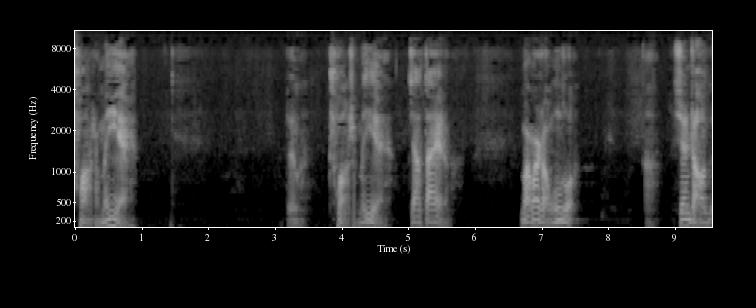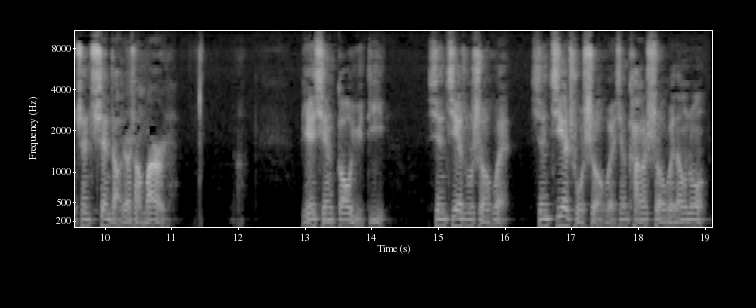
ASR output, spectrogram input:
创什么业呀？对吗？创什么业呀？家待着吧，慢慢找工作，啊，先找先先找地儿上班去。啊别嫌高与低，先接触社会，先接触社会，先看看社会当中，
